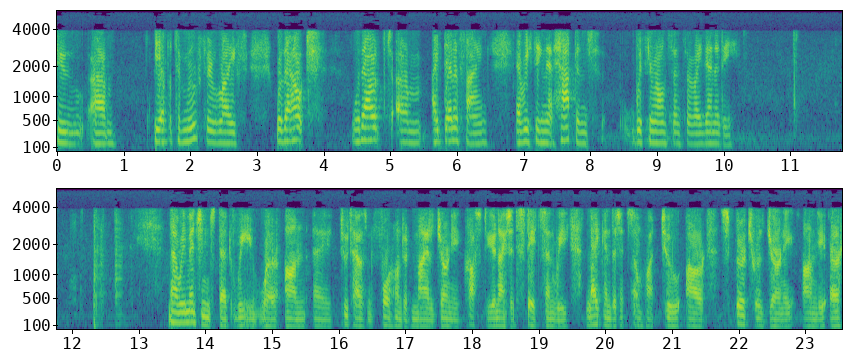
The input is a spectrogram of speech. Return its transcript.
to um, be able to move through life without without um, identifying everything that happens with your own sense of identity. Now, we mentioned that we were on a 2,400 mile journey across the United States, and we likened it somewhat to our spiritual journey on the earth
